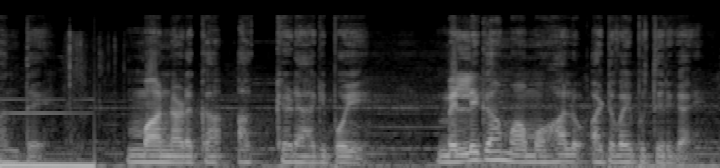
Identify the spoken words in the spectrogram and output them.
అంతే మా నడక అక్కడే ఆగిపోయి మెల్లిగా మా మొహాలు అటువైపు తిరిగాయి.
